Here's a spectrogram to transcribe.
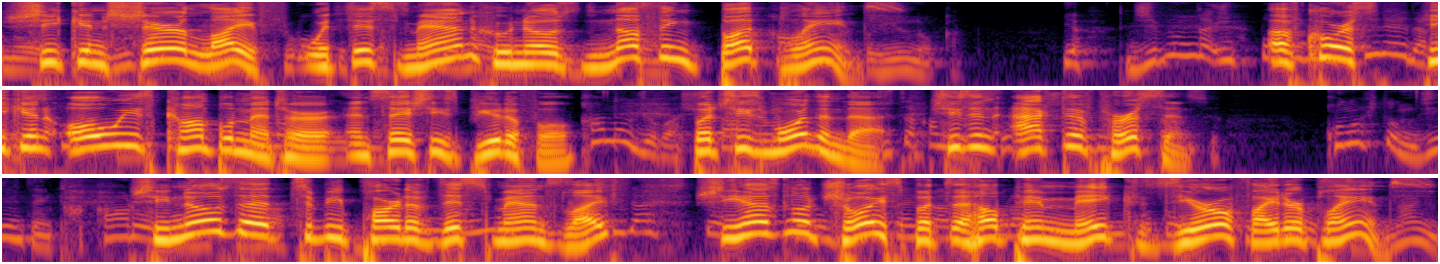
she can share life with this man who knows nothing but planes. Of course, he can always compliment her and say she's beautiful, but she's more than that. She's an active person. She knows that to be part of this man's life, she has no choice but to help him make zero fighter planes.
